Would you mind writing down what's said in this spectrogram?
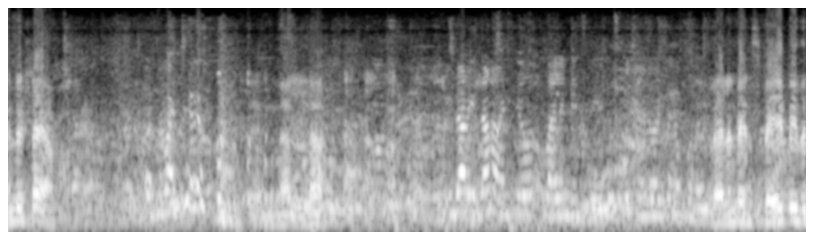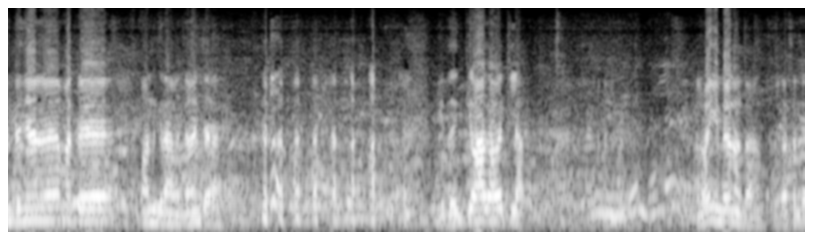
എന്താ ഇഷ്ടയോ? പിന്നല്ല. വാലന്റൈൻസ് ഡേ ആയിട്ട് ഇതിന്റെ ഞാൻ മറ്റേ വൺ ഗ്രാമിന്റെ വാങ്ങിച്ചരാ ഇത് എനിക്ക് വാങ്ങാൻ പറ്റില്ല. അല്ല ഭയങ്കര രസമുണ്ട്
